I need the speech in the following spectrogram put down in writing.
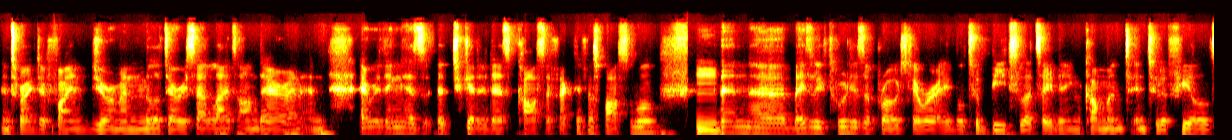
and trying to find german military satellites on there and, and everything as to get it as cost effective as possible Mm. Then uh, basically through this approach, they were able to beat, let's say, the incumbent into the field,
